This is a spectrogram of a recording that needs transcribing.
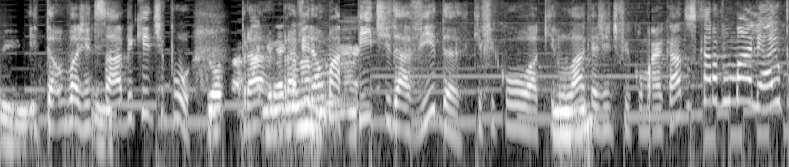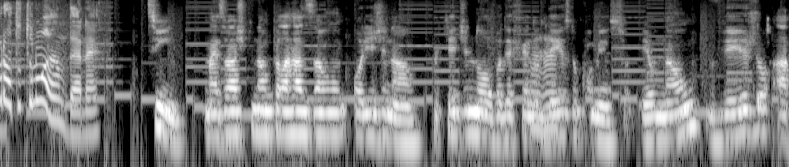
E, Então a gente Sim. sabe que, tipo, pra, pra na virar uma marca. pitch da vida, que ficou aquilo lá, Uhum. que a gente ficou marcado, os caras vão malhar e o produto não anda, né? Sim, mas eu acho que não pela razão original. Porque, de novo, eu defendo Uhum. desde o começo. Eu não vejo a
